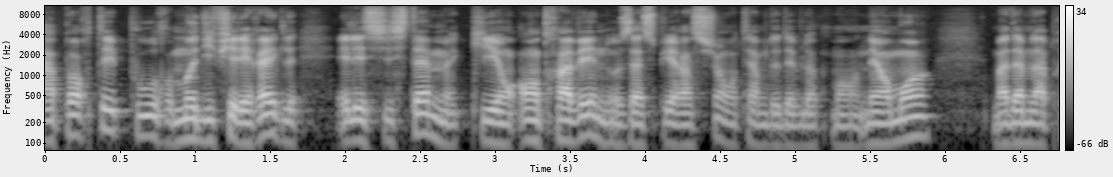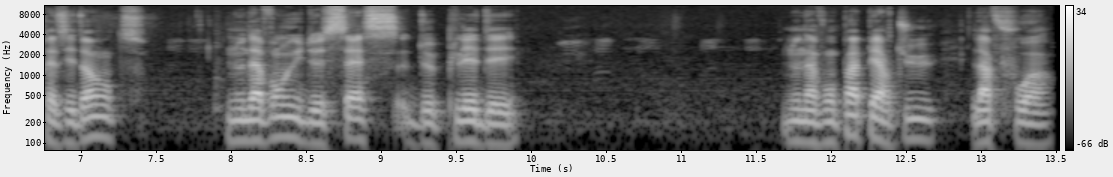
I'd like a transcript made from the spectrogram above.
apporter pour modifier les règles et les systèmes qui ont entravé nos aspirations en termes de développement. Néanmoins, Madame la Présidente, nous n'avons eu de cesse de plaider. Nous n'avons pas perdu la foi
